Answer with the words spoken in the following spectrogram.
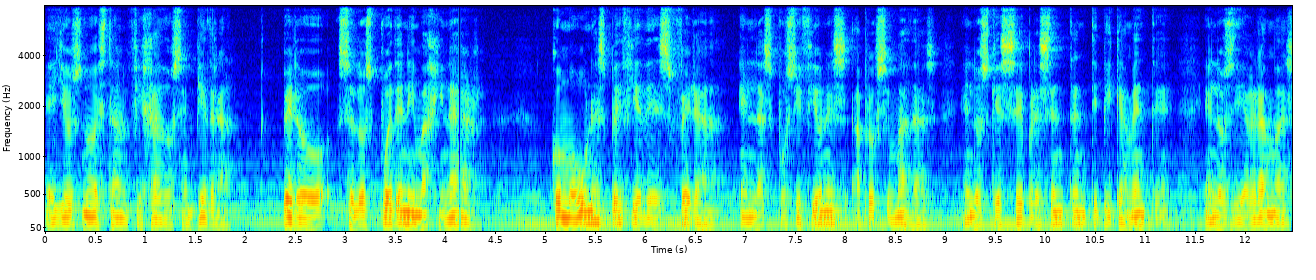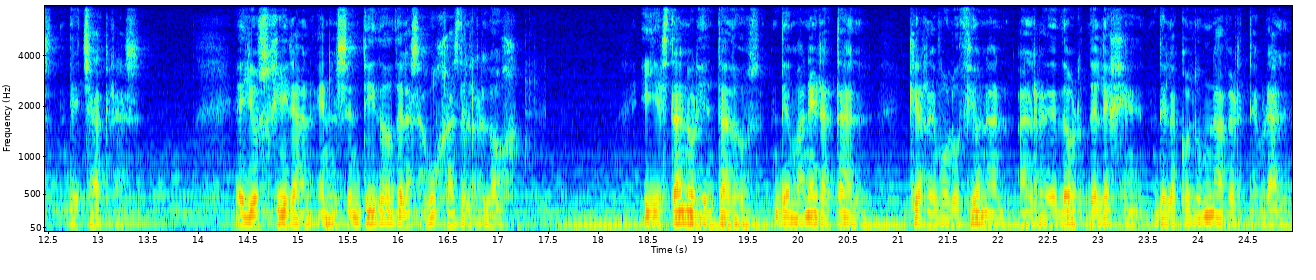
Ellos no están fijados en piedra, pero se los pueden imaginar como una especie de esfera en las posiciones aproximadas en los que se presentan típicamente en los diagramas de chakras. Ellos giran en el sentido de las agujas del reloj y están orientados de manera tal que revolucionan alrededor del eje de la columna vertebral.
